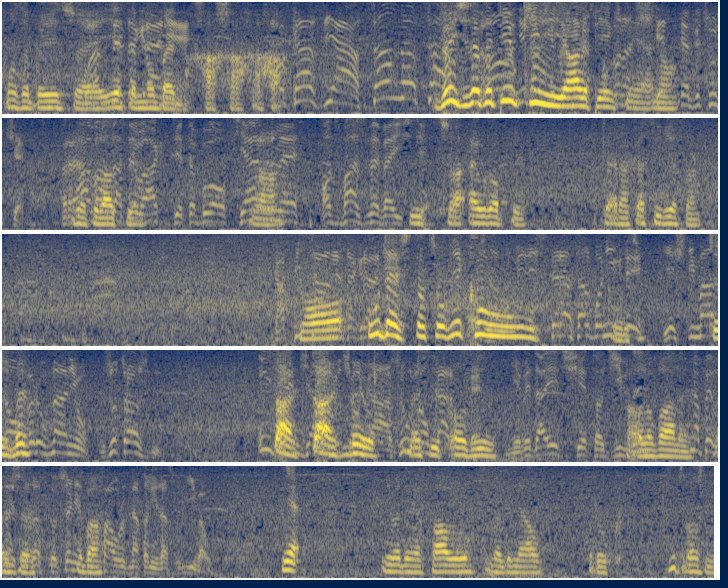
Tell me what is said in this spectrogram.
Można powiedzieć, że jestem nobem. Ha, ha, ha, ha. Wyjdź do tej No, piłki, ale pięknie, no. Gratulacje. za tę akcję, to było ofiarne, odważne wejście. Mistrza Europy. Kera Casillesa. No, uderz to człowieku! Teraz albo nigdy, jeśli ma Czyżby? o wyrównaniu. Rzut rożny. I Tak, tak, był. Messi. Ozil Nie wydaje ci się to dziwne? faulowany. Na pewno jest to zaskoczenie, chyba bo faul na to nie zasługiwał. nie. Nie będę miał faulu, będę miał róg. Rzut rożny.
